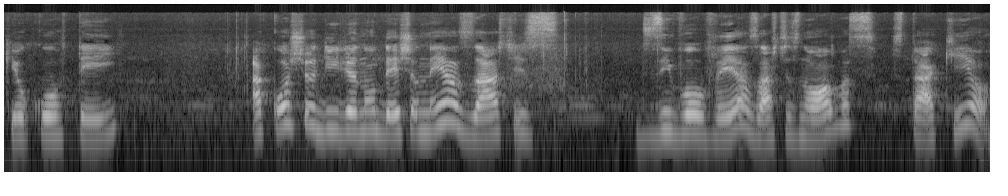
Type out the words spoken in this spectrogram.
que eu cortei. A coxodilha não deixa nem as hastes desenvolver, as hastes novas. Está aqui, ó.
